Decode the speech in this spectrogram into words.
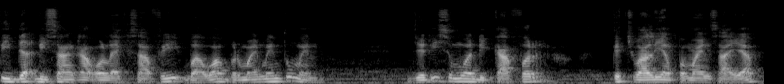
tidak disangka oleh Safi bahwa bermain man to man. Jadi semua di cover kecuali yang pemain sayap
